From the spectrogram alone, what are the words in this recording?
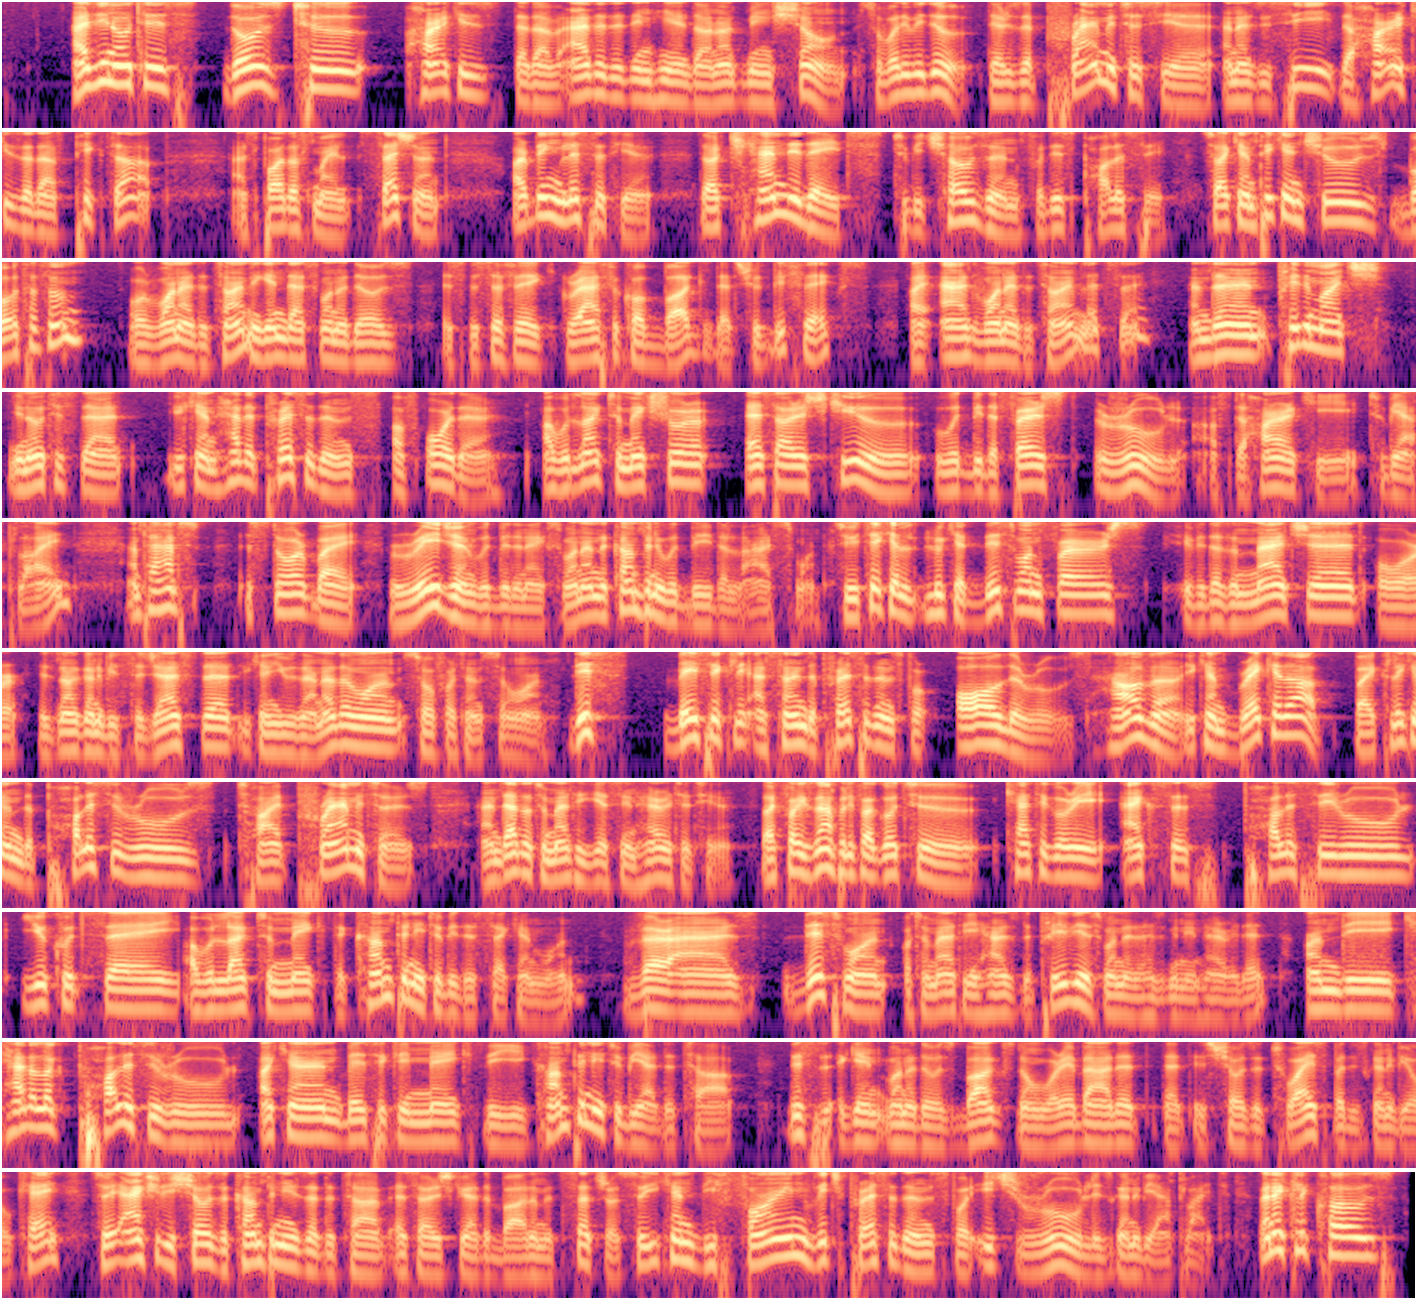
As you notice, those two hierarchies that I've added it in here they are not being shown. So what do we do? There's a parameters here, and as you see, the hierarchies that I've picked up as part of my session are being listed here. There are candidates to be chosen for this policy. So I can pick and choose both of them or one at a time. Again, that's one of those specific graphical bug that should be fixed. I add one at a time, let's say. And then pretty much you notice that you can have a precedence of order. I would like to make sure SRHQ would be the first rule of the hierarchy to be applied. And perhaps store by region would be the next one, and the company would be the last one. So you take a look at this one first. If it doesn't match it or it's not going to be suggested, you can use another one, so forth and so on. This basically assigns the precedence for all the rules. However, you can break it up by clicking on the policy rules type parameters and that automatically gets inherited here. Like for example, if I go to category access policy rule, you could say, I would like to make the company to be the second one, whereas this one automatically has the previous one that has been inherited. On the catalog policy rule, I can basically make the company to be at the top. This is again one of those bugs, don't worry about it, that it shows it twice, but it's going to be okay. So it actually shows the companies at the top, SRHQ at the bottom, etc. So you can define which precedence for each rule is going to be applied. When I click close,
